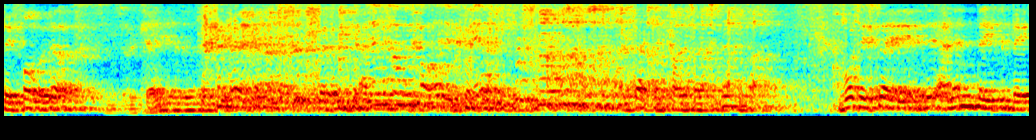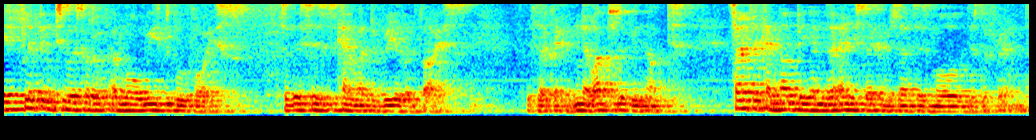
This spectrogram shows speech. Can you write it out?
they followed up. Seems okay. Depends on the quality yes. exactly, context is everything. What they say, and then they, they flip into a sort of a more reasonable voice. So this is kind of like the real advice. It's okay, no, absolutely not. Santa cannot be under any circumstances more than just a friend.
